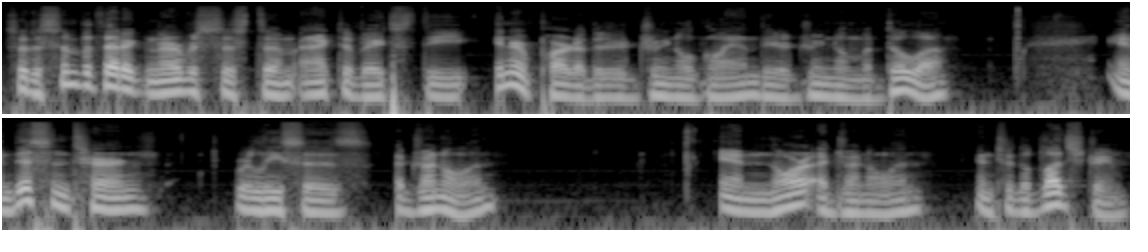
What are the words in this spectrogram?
So the sympathetic nervous system activates the inner part of the adrenal gland, the adrenal medulla, and this in turn releases adrenaline and noradrenaline into the bloodstream.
